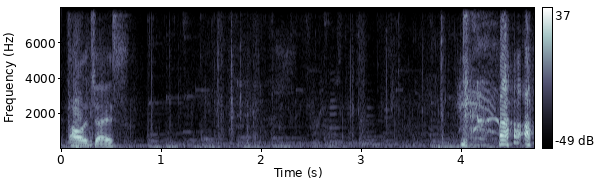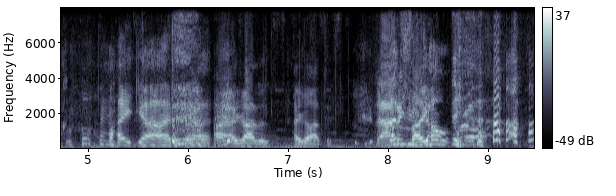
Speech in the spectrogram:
apologize. Oh my god, bro. Alright, I got this. I got this. No, That's you like- don't, bro.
